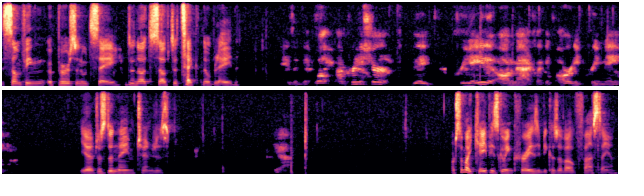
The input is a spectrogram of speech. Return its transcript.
something a person would say. Do not sub to Technoblade. Is a di- well, I'm pretty sure they create it automatic, like it's already pre-made. Yeah, just the name changes. Yeah. Also, my cape is going crazy because of how fast I am.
